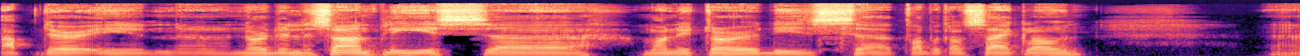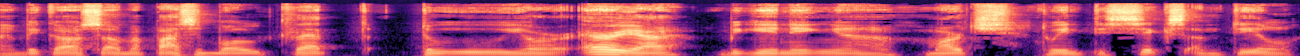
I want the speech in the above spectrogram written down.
up there in uh, northern Luzon, please uh, monitor this uh, tropical cyclone uh, because of a possible threat to your area beginning uh, March 26 until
